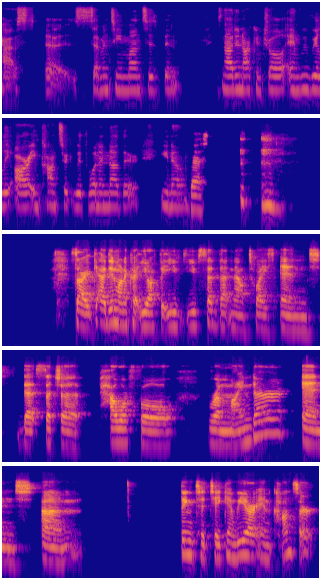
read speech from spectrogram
past uh, 17 months has been it's not in our control and we really are in concert with one another you know yes sorry i didn't want to cut you off but you've you've said that now twice and that's such a powerful reminder and um, thing to take in. We are in concert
